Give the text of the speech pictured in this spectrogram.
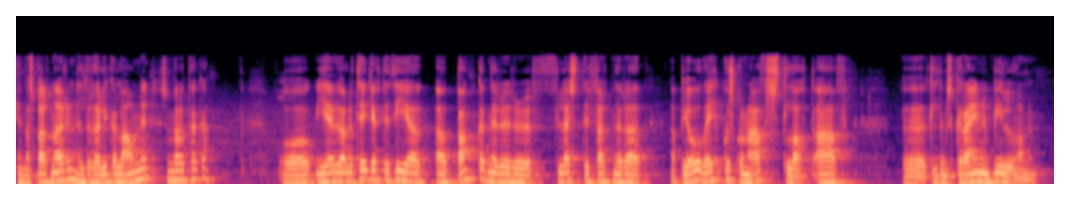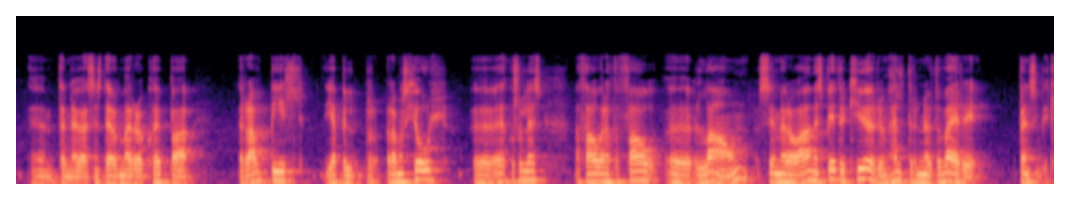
hérna sparnaðurinn heldur það er líka lánin sem er að taka. Og ég hefði alveg tekið eftir því að, að bankarnir eru flestir farnir að, að bjóða einhvers konar afslátt af uh, til dæmis grænum bílunánum um, þannig að semst ef maður er að kaupa rafbíl, jafnvel rafmarshjól uh, eða eitthvað svo leiðis að þá er hægt að fá uh, lán sem er á aðeins betri kjörum heldur en ef þetta væri bensinbíl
